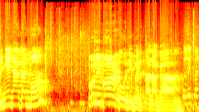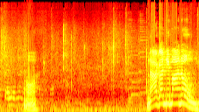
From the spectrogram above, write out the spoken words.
Anyaynagan mo? Oliver! Oliver talaga. Oliver talaga. Oh. Nagan ni Manong.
